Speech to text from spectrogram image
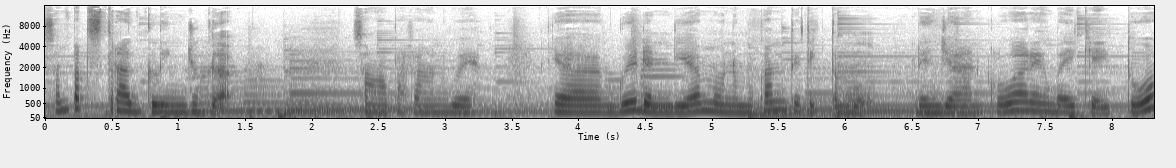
sempat struggling juga sama pasangan gue ya gue dan dia menemukan titik temu dan jalan keluar yang baik yaitu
